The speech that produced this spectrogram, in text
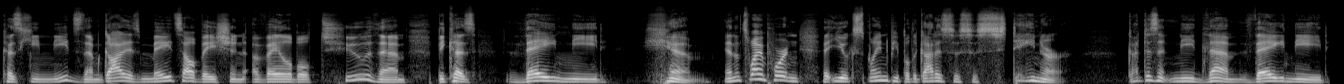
because he needs them. God has made salvation available to them because they need him. And that's why important that you explain to people that God is a sustainer. God doesn't need them, they need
